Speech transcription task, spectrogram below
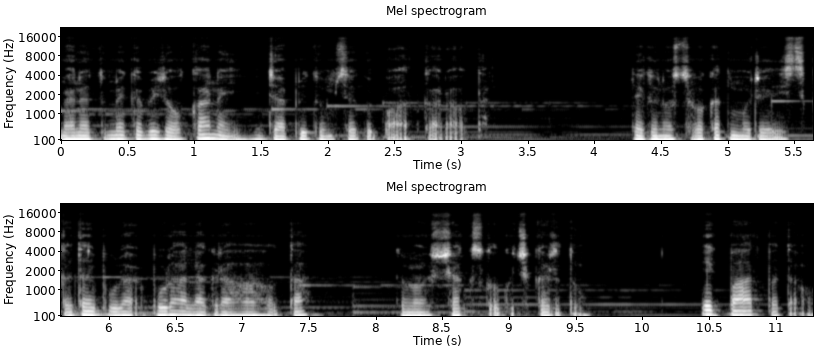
मैंने तुम्हें कभी रोका नहीं जब भी तुमसे कोई बात कर रहा होता। लेकिन उस वक़्त मुझे इस कदर बुरा बुरा लग रहा होता कि मैं उस शख्स को कुछ कर दूँ। एक बात बताओ,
